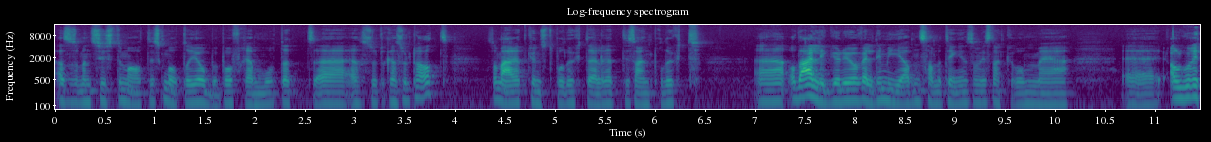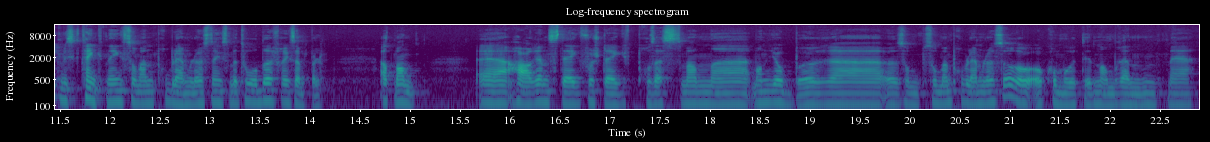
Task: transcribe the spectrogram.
Altså som en systematisk måte å jobbe på frem mot et uh, resultat som er et kunstprodukt eller et designprodukt. Uh, og der ligger det jo veldig mye av den samme tingen som vi snakker om med uh, algoritmisk tenkning som en problemløsningsmetode, f.eks. At man uh, har en steg-for-steg-prosess. Man, man, jobber som, som, en problemløser og, og, kommer ut i den andre enden med,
